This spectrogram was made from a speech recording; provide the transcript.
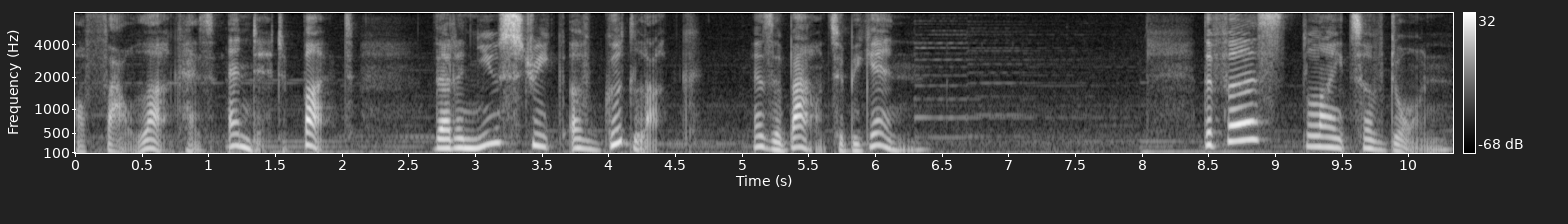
of foul luck has ended, but that a new streak of good luck is about to begin. The first lights of dawn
